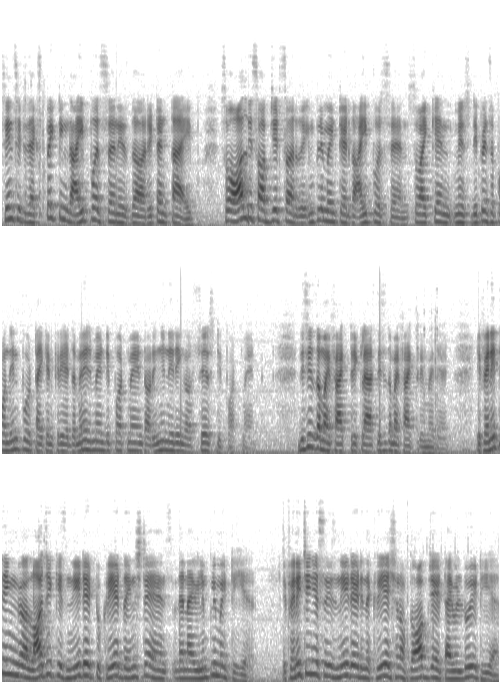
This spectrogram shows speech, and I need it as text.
Since it is expecting the i person is the return type so all these objects are implemented the i person. So I can means depends upon the input I can create the management department or engineering or sales department this is the my factory class. This is the my factory method. If anything uh, logic is needed to create the instance then I will implement here. If any changes is needed in the creation of the object I will do it here.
